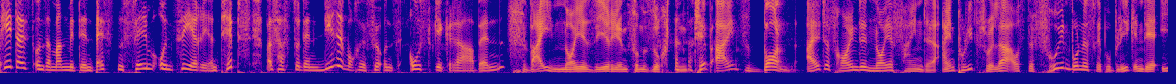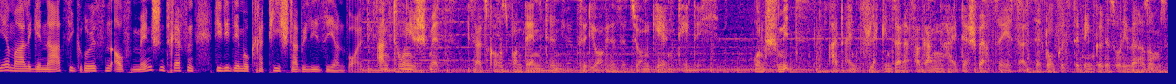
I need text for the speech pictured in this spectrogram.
Peter ist unser Mann mit den besten Film- und Serientipps. Was hast du denn diese Woche für uns ausgegraben? Zwei neue Serien zum Suchten. Tipp 1, Bonn. Alte Freunde, neue Feinde. Ein Politthriller aus der frühen Bundesrepublik, in der ehemalige Nazi-Größen auf Menschen treffen, die die Demokratie stabilisieren wollen. Antoni Schmidt ist als Korrespondentin für die Organisation Gehlen tätig. Und Schmidt hat einen Fleck in seiner Vergangenheit, der schwärzer ist als der dunkelste Winkel des Universums.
